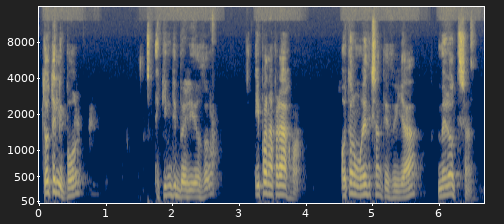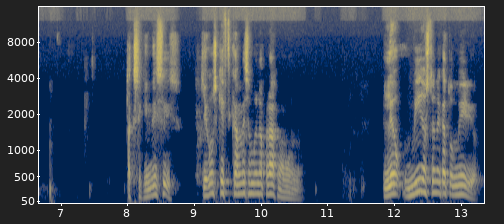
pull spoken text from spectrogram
Τότε λοιπόν, εκείνη την περίοδο, είπα ένα πράγμα. Όταν μου έδειξαν τη δουλειά, με ρώτησαν, θα ξεκινήσεις; Και εγώ σκέφτηκα μέσα μου ένα πράγμα μόνο. Λέω, μία στο ένα εκατομμύριο.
